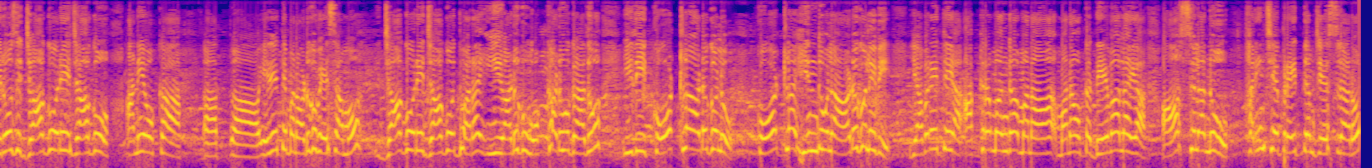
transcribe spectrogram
ఈ రోజు జాగోరే జాగో అనే ఒక ఏదైతే మనం అడుగు వేశామో జాగోరే జాగో ద్వారా ఈ అడుగు ఒక్క అడుగు కాదు ఇది కోట్ల అడుగులు కోట్ల హిందువుల అడుగులు ఇవి. ఎవరైతే అక్రమంగా మన మన ఒక దేవాలయ ఆస్తులను హరించే ప్రయత్నం చేస్తున్నారో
